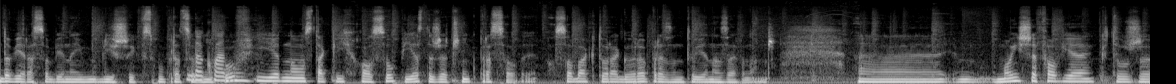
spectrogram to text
dobiera sobie najbliższych współpracowników Dokładnie. i jedną z takich osób jest rzecznik prasowy, osoba, która go reprezentuje na zewnątrz. E, moi szefowie, którzy,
